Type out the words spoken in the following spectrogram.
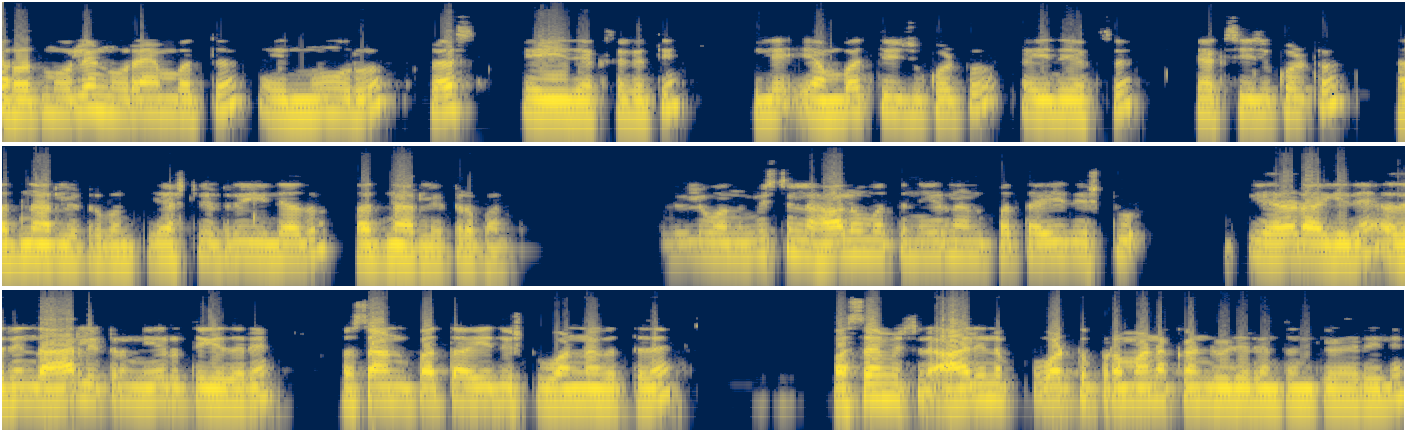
ಅರವತ್ಮೂರ್ಲೆ ನೂರ ಎಂಬತ್ತು ಐದು ನೂರು ಪ್ಲಸ್ ಐದು ಎಕ್ಸ್ ಆಗತ್ತೆ. ಇಲ್ಲಿ ಎಂಬತ್ತು ಈಜು ಕೊಟ್ಟು ಐದು ಎಕ್ಸ್ ಎಕ್ಸ್ ಈಜು ಕೊಟ್ಟು ಹದಿನಾರು ಲೀಟರ್ ಬಂತು. ಎಷ್ಟು ಲೀಟರ್ ಇಲ್ಲಿ ಆದ್ರೂ ಹದಿನಾರು ಲೀಟರ್ ಬಂತು. ಇಲ್ಲಿ ಒಂದು ಮಿಷಿನಲ್ಲಿ ಹಾಲು ಮತ್ತು ನೀರಿನ ಅನುಪಾತ ಐದು ಇಷ್ಟು ಎರಡು ಆಗಿದೆ. ಅದರಿಂದ ಆರು ಲೀಟರ್ ನೀರು ತೆಗೆದರೆ ಹೊಸ ಅನುಪಾತ ಐದು ಇಷ್ಟು ಒನ್ ಆಗುತ್ತದೆ. ಹೊಸ ಮಿಷನ್ ಹಾಲಿನ ಒಟ್ಟು ಪ್ರಮಾಣ ಕಂಡುಹಿಡಿಯಿರಿ ಅಂತ ಕೇಳಿರಿ ಇಲ್ಲಿ.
